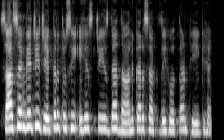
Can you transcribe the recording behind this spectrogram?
ਸਾਧ ਸੰਗਤ ਜੀ, ਜੇਕਰ ਤੁਸੀਂ ਇਸ ਚੀਜ਼ ਦਾ ਦਾਨ ਕਰ ਸਕਦੇ ਹੋ, ਤਾਂ ਠੀਕ ਹੈ।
